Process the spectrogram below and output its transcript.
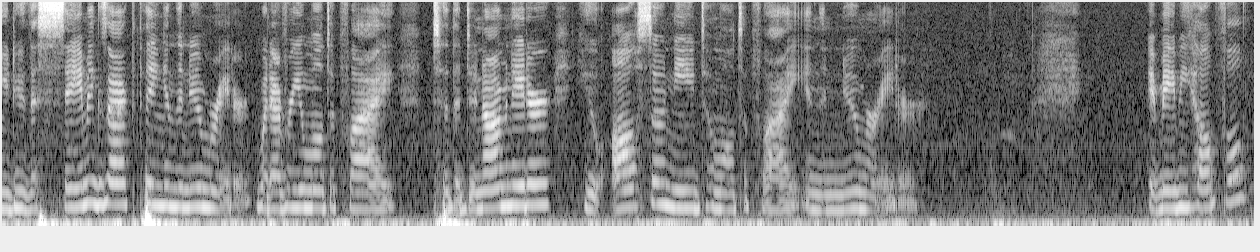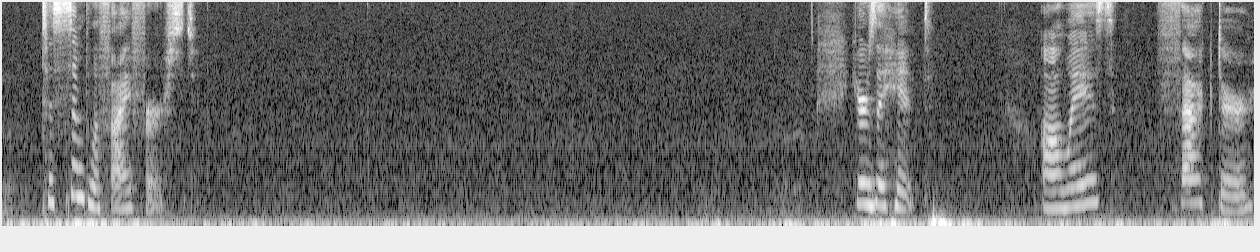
you do the same exact thing in the numerator. Whatever you multiply to the denominator, you also need to multiply in the numerator. It may be helpful to simplify first. Here's a hint. Always factor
